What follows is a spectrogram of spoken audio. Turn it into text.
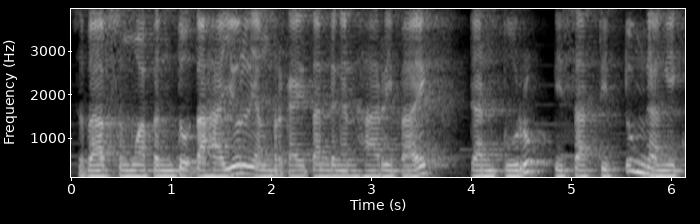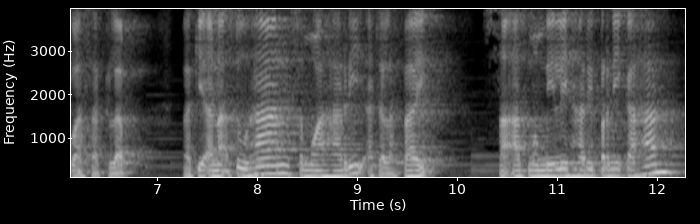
sebab semua bentuk tahayul yang berkaitan dengan hari baik dan buruk bisa ditunggangi kuasa gelap. Bagi anak Tuhan, semua hari adalah baik. Saat memilih hari pernikahan,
